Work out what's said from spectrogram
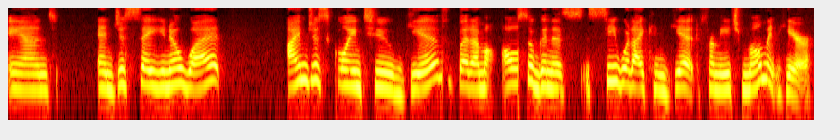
and, and just say, you know what? I'm just going to give, but I'm also going to see what I can get from each moment here.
